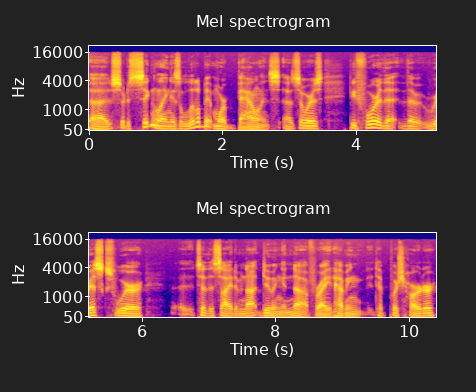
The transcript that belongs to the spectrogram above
uh, sort of signaling is a little bit more balance. Uh, so whereas before the the risks were uh, to the side of not doing enough, right, having to push harder.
